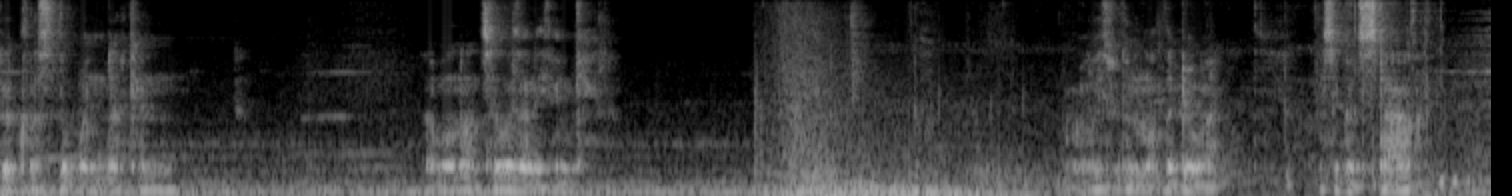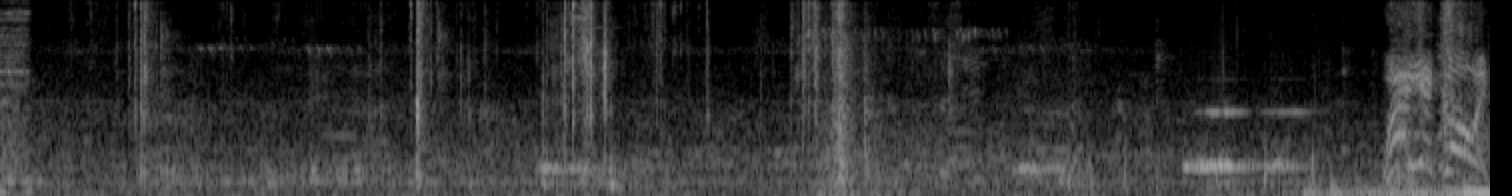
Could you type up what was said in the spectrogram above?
Go close to the window. Can that will not tell us anything. Well, at least we can lock the door. That's a good start. Where are you going?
